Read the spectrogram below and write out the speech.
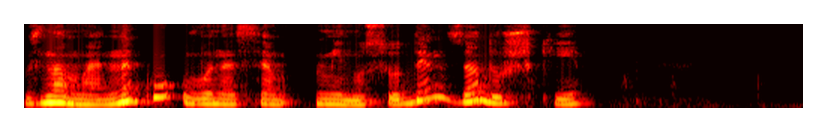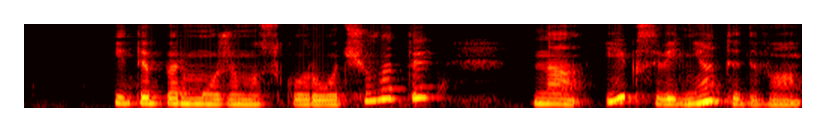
В знаменнику винесемо мінус 1 за дужки. І тепер можемо скорочувати на х відняти 2.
